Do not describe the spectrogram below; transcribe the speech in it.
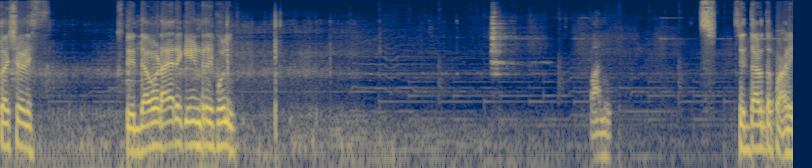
कशळे. सिद्धावर डायरेक्ट एंट्री फुल सिद्धार्थ पाळी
